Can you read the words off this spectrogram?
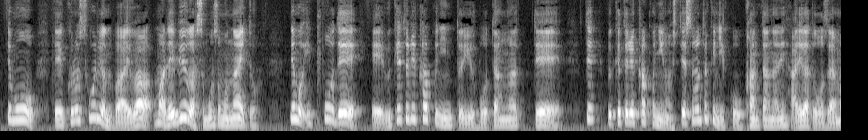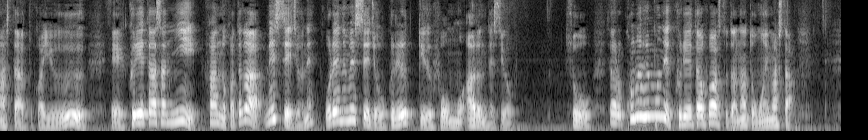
でも、え、クロスフォリオの場合は、まあ、レビューがそもそもないと。でも一方で、え、受け取り確認というボタンがあって、で、受け取り確認をして、その時にこう簡単なね、ありがとうございましたとかいう、えー、クリエイターさんにファンの方がメッセージをね、お礼のメッセージを送れるっていうフォームもあるんですよ。そう。だからこの辺もね、クリエイターファーストだなと思いました。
